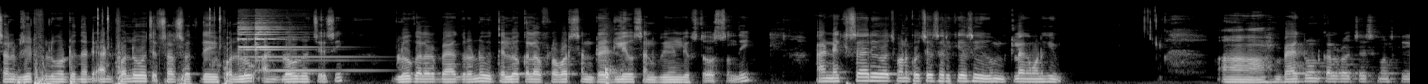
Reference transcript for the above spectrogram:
చాలా బ్యూటిఫుల్గా ఉంటుందండి. అండ్ పళ్ళు వచ్చి సరస్వతి దేవి పళ్ళు అండ్ బ్లౌజ్ వచ్చేసి blue colour background with yellow colour flowers and red leaves and green లీవ్స్తో వస్తుంది. అండ్ నెక్స్ట్ శారీ వచ్చి మనకు వచ్చేసరికి ఇట్లాగా మనకి బ్యాక్గ్రౌండ్ కలర్ వచ్చేసి మనకి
